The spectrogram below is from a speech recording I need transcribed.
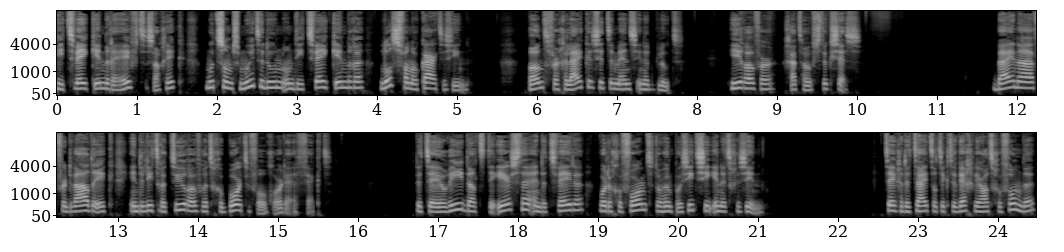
Wie twee kinderen heeft, zag ik, moet soms moeite doen om die twee kinderen los van elkaar te zien. Want vergelijken zit de mens in het bloed. Hierover gaat hoofdstuk 6. Bijna verdwaalde ik in de literatuur over het geboortevolgorde-effect. De theorie dat de eerste en de tweede worden gevormd door hun positie in het gezin. Tegen de tijd dat ik de weg weer had gevonden,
